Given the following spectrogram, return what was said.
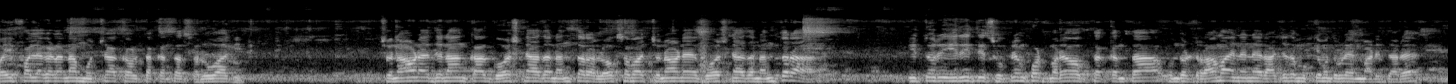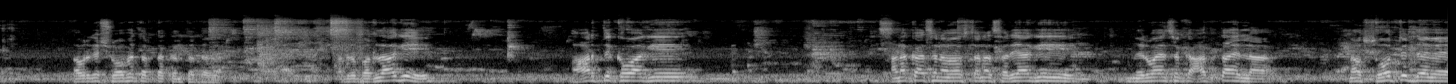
ವೈಫಲ್ಯಗಳನ್ನು ಮುಚ್ಚಾಕೊಳ್ತಕ್ಕಂಥ ಸಲುವಾಗಿ ಚುನಾವಣೆ ದಿನಾಂಕ ಘೋಷಣೆ ಆದ ನಂತರ, ಲೋಕಸಭಾ ಚುನಾವಣೆ ಘೋಷಣೆ ಆದ ನಂತರ ಇದು ಈ ರೀತಿ ಸುಪ್ರೀಂ ಕೋರ್ಟ್ ಮೊರೆ ಹೋಗ್ತಕ್ಕಂಥ ಒಂದು ಡ್ರಾಮಾ ಏನೇ ರಾಜ್ಯದ ಮುಖ್ಯಮಂತ್ರಿಗಳು ಏನು ಮಾಡಿದ್ದಾರೆ, ಅವರಿಗೆ ಶೋಭೆ ತರ್ತಕ್ಕಂಥದ್ದಲ್ಲ. ಅದರ ಬದಲಾಗಿ ಆರ್ಥಿಕವಾಗಿ ಹಣಕಾಸಿನ ವ್ಯವಸ್ಥೆನ ಸರಿಯಾಗಿ ನಿರ್ವಹಿಸೋಕ್ಕೆ ಆಗ್ತಾ ಇಲ್ಲ. ನಾವು ಸೋತಿದ್ದೇವೆ.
